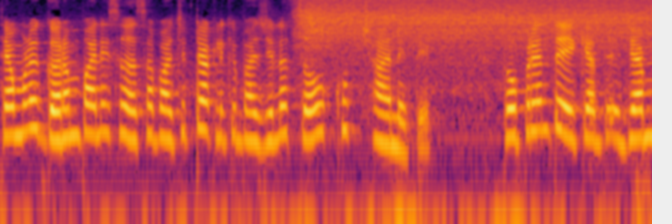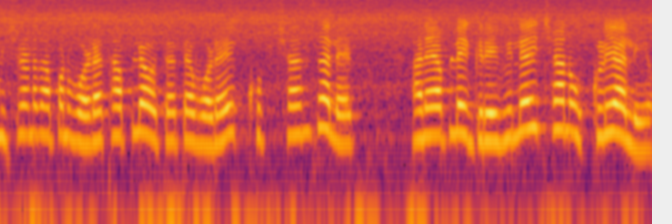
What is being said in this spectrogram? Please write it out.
त्यामुळे गरम पाणी सहसा भाजीत टाकलं की भाजीला चव खूप छान येते. तोपर्यंत एका ज्या मिश्रणात आपण वड्या थापल्या होत्या त्या वड्याही खूप छान झाल्या आहेत आणि आपले ग्रेव्हीलाही छान उकळी आली आहे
